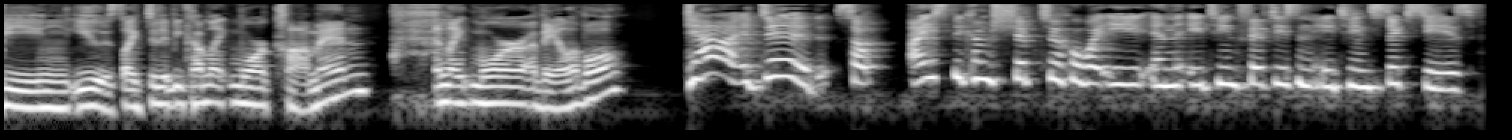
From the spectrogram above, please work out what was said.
being used? Like, did it become like more common and like more available? Yeah, it did. So ice becomes shipped to Hawaii in the 1850s and 1860s.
